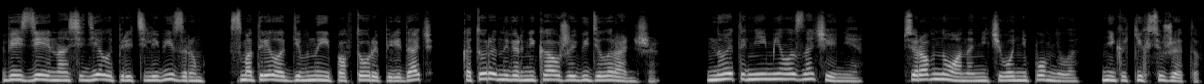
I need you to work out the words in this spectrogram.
Весь день она сидела перед телевизором, смотрела дневные повторы передач, которые наверняка уже видела раньше. Но это не имело значения. Все равно она ничего не помнила, никаких сюжетов.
